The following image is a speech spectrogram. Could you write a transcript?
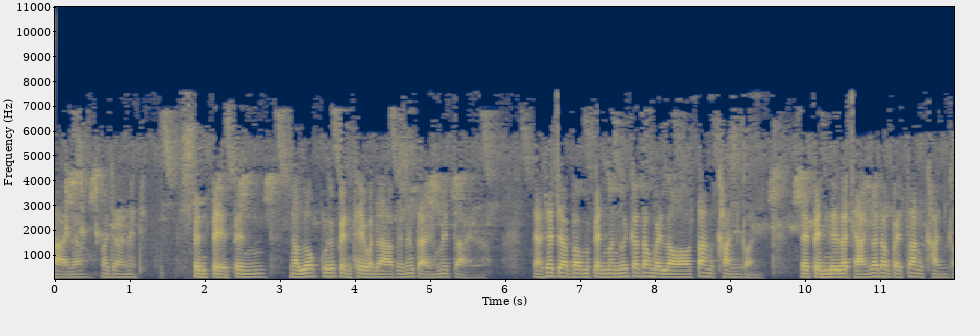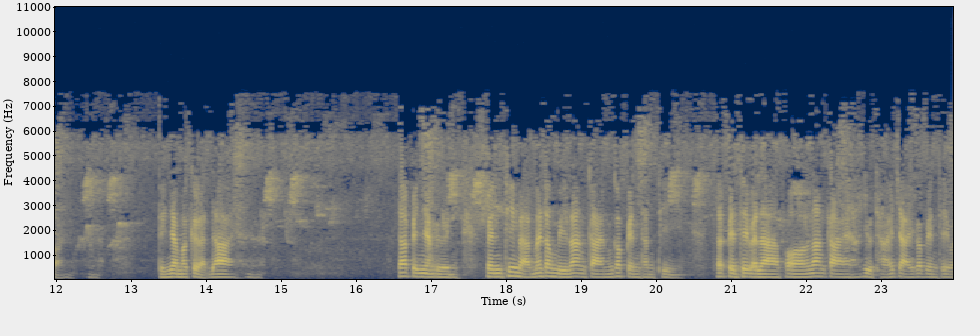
ตายแล้วเข้าใจไหมเป็นเปรตเป็นนรกหรือเป็นเทวดาไปตั้งแต่ยังไม่ตายแล้วแต่ถ้าจะมาเป็นมนุษย์ก็ต้องไปรอตั้งคันก่อนไป เป็นเดรัจฉานก็ต้องไปตั้งคันก่อน ถึงจะมาเกิดได้ ถ้าเป็นอย่างอื่น เป็นที่แบบไม่ต้องมีร่างกายมันก็เป็นทันที ถ้าเป็นเทวดาพอร่างกายหยุดหายใจก็เป็นเทว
